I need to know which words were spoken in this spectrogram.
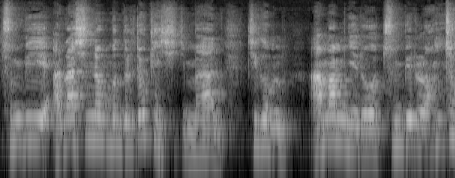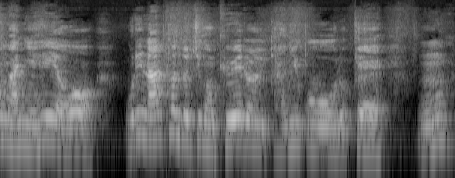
준비 안 하시는 분들도 계시지만 지금 암암리로 준비를 엄청 많이 해요. 우리 남편도 지금 교회를 다니고 이렇게 음,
